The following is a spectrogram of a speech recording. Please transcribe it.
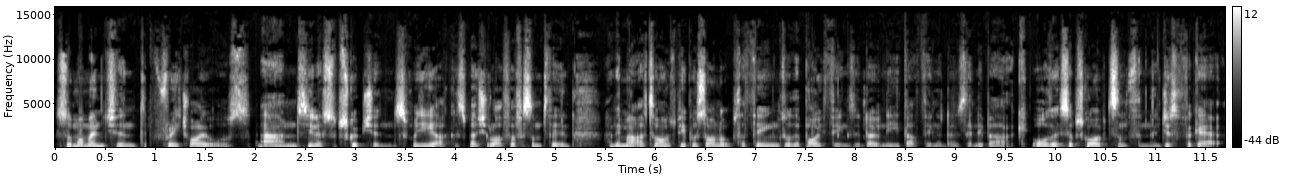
Someone mentioned free trials and you know subscriptions when you get like a special offer for something, and the amount of times people sign up for things or they buy things and don't need that thing and don't send it back, or they subscribe to something and just forget.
